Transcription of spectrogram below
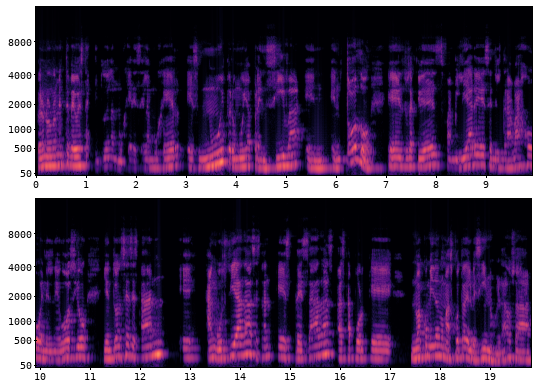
pero normalmente veo esta actitud de las mujeres. La mujer es muy, pero muy aprensiva en, en, todo, en sus actividades familiares, en el trabajo, en el negocio, y entonces están eh, angustiadas, están estresadas hasta porque no ha comido la mascota del vecino, ¿verdad? O sea,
